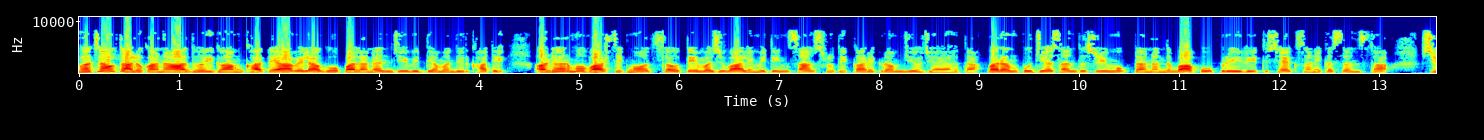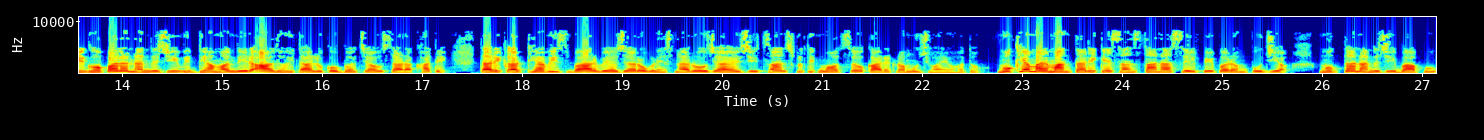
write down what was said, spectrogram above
ભચાઉ તાલુકાના આધોઈ ગામ ખાતે આવેલા ગોપાલાનંદજી વિદ્યા મંદિર ખાતે અઢારમો વાર્ષિક મહોત્સવ તેમજ વાલી મીટિંગ સાંસ્કૃતિક કાર્યક્રમ યોજાયા હતા. પરમ પૂજ્ય સંત શ્રી મુક્તાનંદ બાપુ પ્રેરિત શૈક્ષણિક સંસ્થા શ્રી ગોપાલાનંદજી વિદ્યા મંદિર આધોઈ તાલુકો ભચાઉ શાળા ખાતે તારીખ અઠ્યાવીસ બાર બે હજાર ઓગણીસના રોજ આયોજિત સાંસ્કૃતિક મહોત્સવ કાર્યક્રમ ઉજવાયો હતો. મુખ્ય મહેમાન તરીકે સંસ્થાના શિલ્પી પરમ પૂજ્ય મુક્તાનંદજી બાપુ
